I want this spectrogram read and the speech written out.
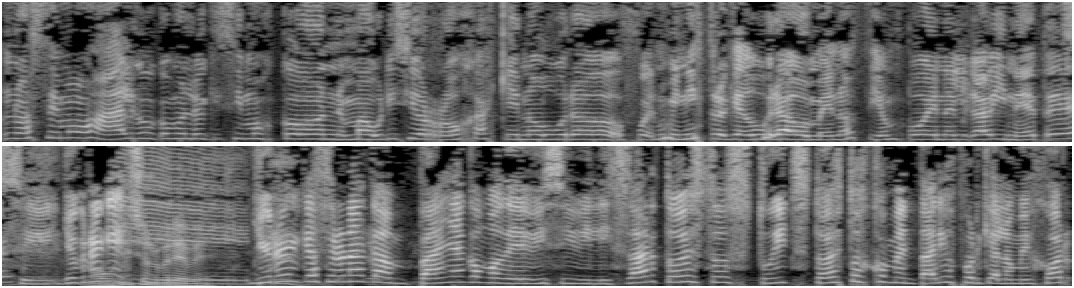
no, no hacemos algo como lo que hicimos con Mauricio Rojas, que no duró, fue el ministro que ha durado menos tiempo en el gabinete? Sí, yo creo que Mauricio el breve. Yo creo que hay que hacer una campaña como de visibilizar todos estos tweets, todos estos comentarios, porque a lo mejor,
